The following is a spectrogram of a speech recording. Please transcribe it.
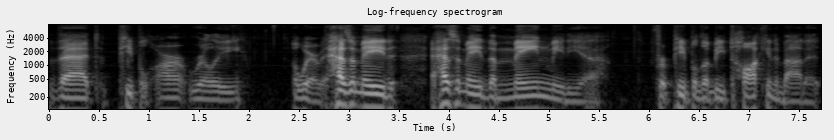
that people aren't really aware of? It hasn't made it hasn't made the main media for people to be talking about it.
